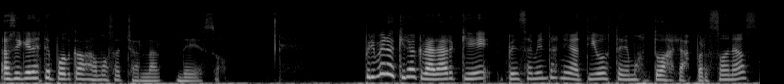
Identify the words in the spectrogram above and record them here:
Así que en este podcast vamos a charlar de eso. Primero quiero aclarar que pensamientos negativos tenemos todas las personas,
